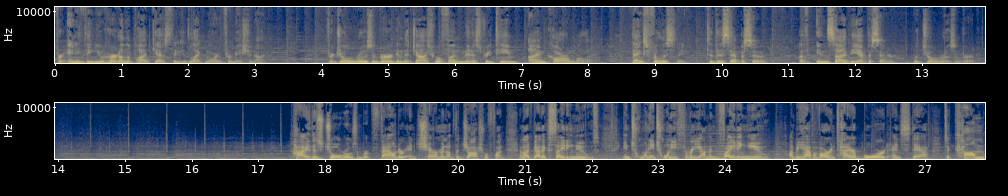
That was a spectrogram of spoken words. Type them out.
for anything you heard on the podcast that you'd like more information on. For Joel Rosenberg and the Joshua Fund Ministry team, I'm Carl Moeller. Thanks for listening to this episode of Inside the Epicenter with Joel Rosenberg. Hi, this is Joel Rosenberg, founder and chairman of the Joshua Fund, and I've got exciting news. In 2023, I'm inviting you, on behalf of our entire board and staff, to come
